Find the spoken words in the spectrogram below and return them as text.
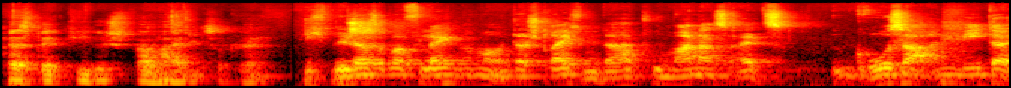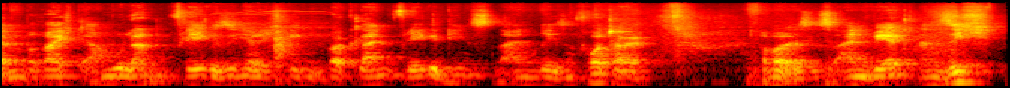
perspektivisch vermeiden zu können. Ich will das aber vielleicht nochmal unterstreichen. Da hat Humanas als großer Anbieter im Bereich der ambulanten Pflege sicherlich gegenüber kleinen Pflegediensten einen riesen Vorteil. Aber es ist ein Wert an sich,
